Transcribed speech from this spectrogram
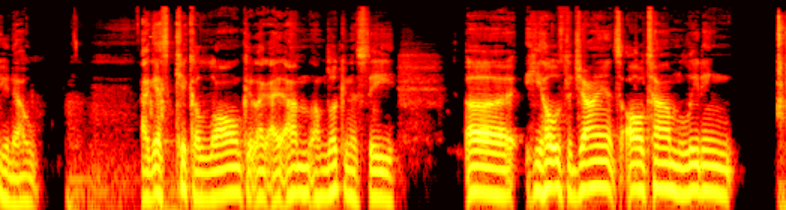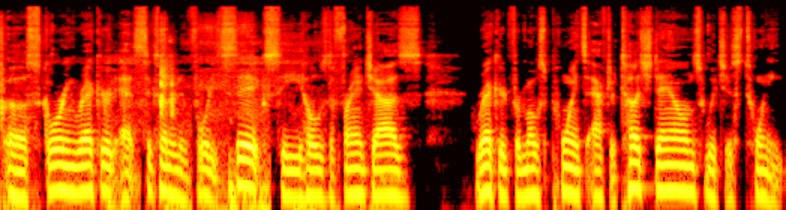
you know, I guess kick a long. Like I, I'm, I'm looking to see uh, he holds the Giants' all-time leading uh, scoring record at 646. He holds the franchise record for most points after touchdowns, which is 20,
